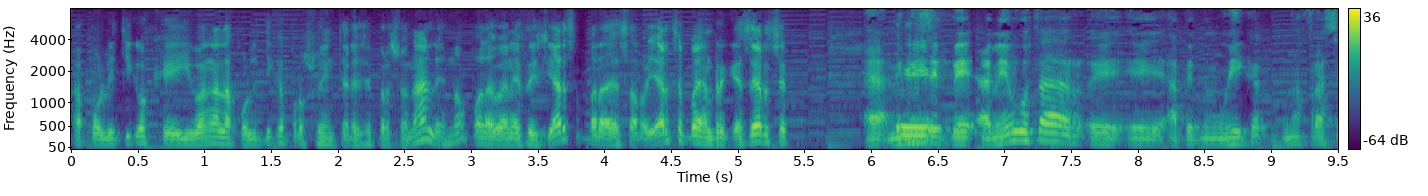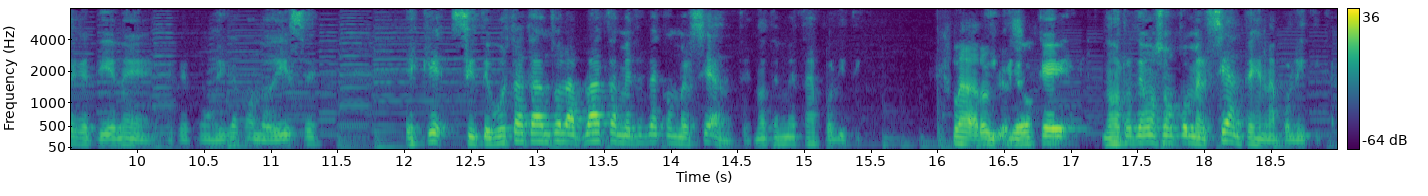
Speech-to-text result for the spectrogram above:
a políticos que iban a la política por sus intereses personales, ¿no? Para beneficiarse, para desarrollarse, para enriquecerse. A mí, eh, a mí me gusta eh, eh, a Pepe Mujica una frase que tiene Pepe Mujica cuando dice, es que si te gusta tanto la plata, métete a comerciante, no te metas a política. Claro. Y creo que nosotros tenemos son comerciantes en la política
